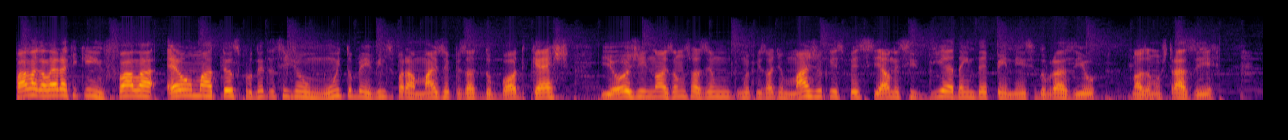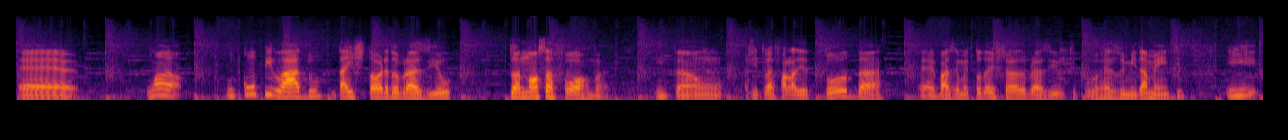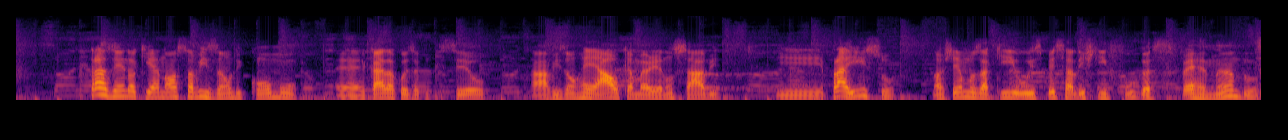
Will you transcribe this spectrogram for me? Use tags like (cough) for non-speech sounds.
Fala galera, aqui quem fala é o Matheus Prudente, sejam muito bem-vindos para mais um episódio do podcast. E hoje nós vamos fazer um, um, episódio mais do que especial nesse dia da independência do Brasil. Nós vamos trazer é, uma, um compilado da história do Brasil da nossa forma. Então a gente vai falar de toda, é, basicamente toda a história do Brasil, tipo resumidamente, e trazendo aqui a nossa visão de como é, cada coisa aconteceu, a visão real que a maioria não sabe. E para isso nós temos aqui o especialista em fugas, Fernando.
